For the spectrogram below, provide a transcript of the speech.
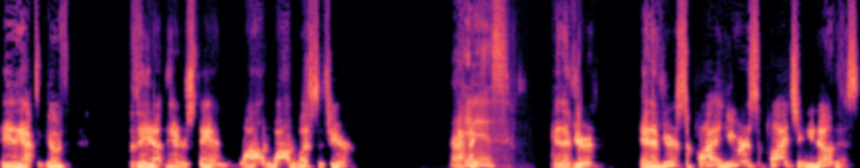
They didn't have to go because they don't understand. Wild, wild west is here. Right? It is. And if you're and if you're a supply and you're a supply chain, you know this.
